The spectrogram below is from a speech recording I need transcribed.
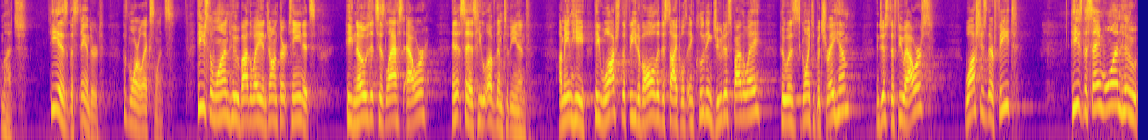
much? He is the standard of moral excellence. He's the one who, by the way, in John 13, it's, he knows it's his last hour, and it says he loved them to the end. I mean, he, he washed the feet of all the disciples, including Judas, by the way, who was going to betray him in just a few hours, washes their feet. He's the same one who,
